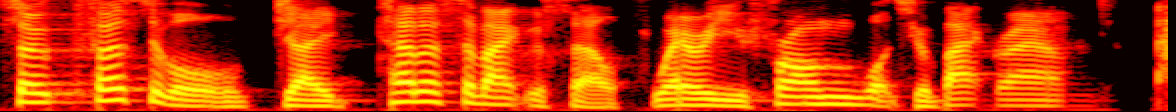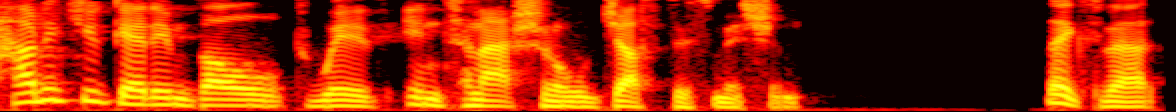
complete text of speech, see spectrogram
So, first of all, Jake, tell us about yourself. Where are you from? What's your background? How did you get involved with International Justice Mission? Thanks, Matt.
